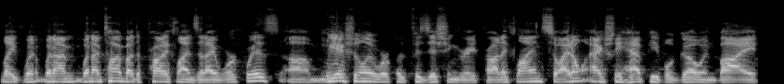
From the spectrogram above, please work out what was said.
like when, when I'm when I'm talking about the product lines that I work with, um, we actually only work with physician grade product lines. So I don't actually have people go and buy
